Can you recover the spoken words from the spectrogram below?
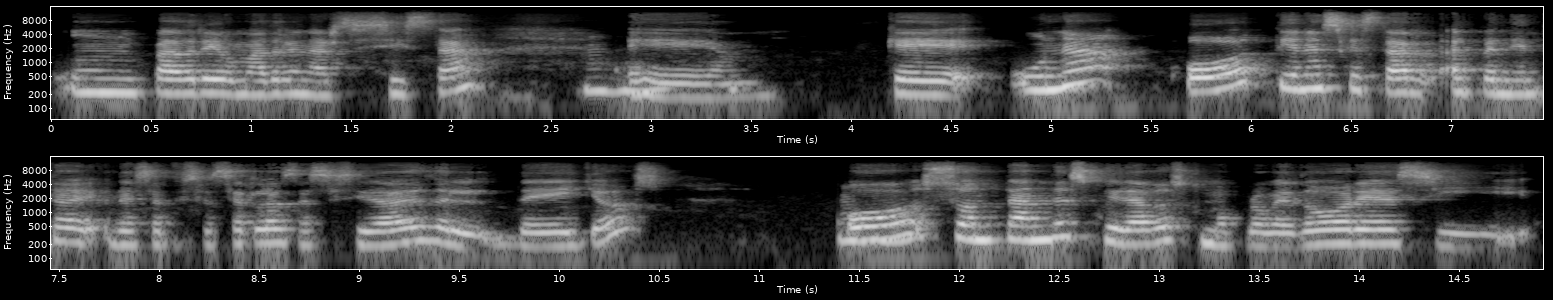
un padre o madre narcisista, eh, que una o tienes que estar al pendiente de, satisfacer las necesidades de, ellos, o son tan descuidados como proveedores y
